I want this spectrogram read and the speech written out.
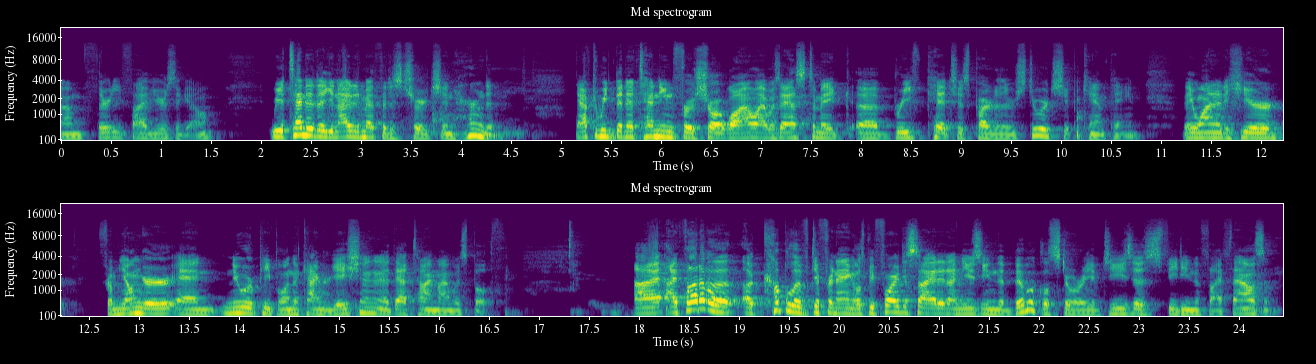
um, 35 years ago, we attended a United Methodist church in Herndon. After we'd been attending for a short while, I was asked to make a brief pitch as part of their stewardship campaign. They wanted to hear from younger and newer people in the congregation, and at that time I was both. I, I thought of a, a, couple of different angles before I decided on using the biblical story of Jesus feeding the 5,000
